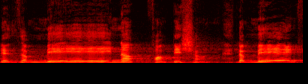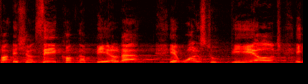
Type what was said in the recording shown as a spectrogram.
there's the main foundation. The main foundation. Think of the builder he wants to build a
